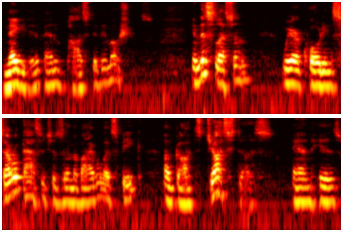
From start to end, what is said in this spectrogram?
negative and positive emotions. In this lesson, we are quoting several passages in the Bible that speak of God's justice and his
